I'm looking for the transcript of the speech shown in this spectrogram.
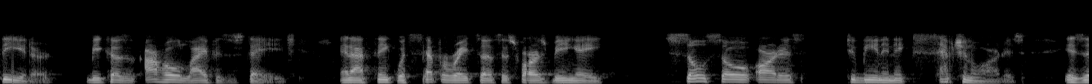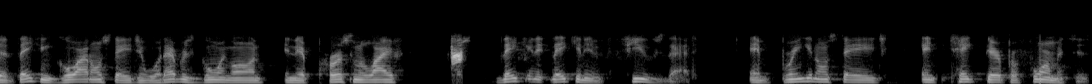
theater because our whole life is a stage. And I think what separates us as far as being a so so artist to being an exceptional artist is that they can go out on stage and whatever's going on in their personal life, they can they can infuse that and bring it on stage and take their performances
